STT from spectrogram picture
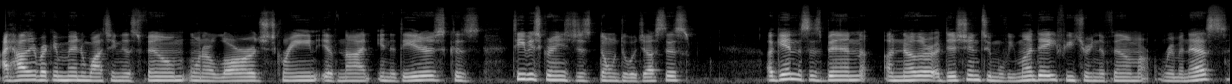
I highly recommend watching this film on a large screen, if not in the theaters, because TV screens just don't do it justice. Again, this has been another edition to Movie Monday featuring the film Reminisce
